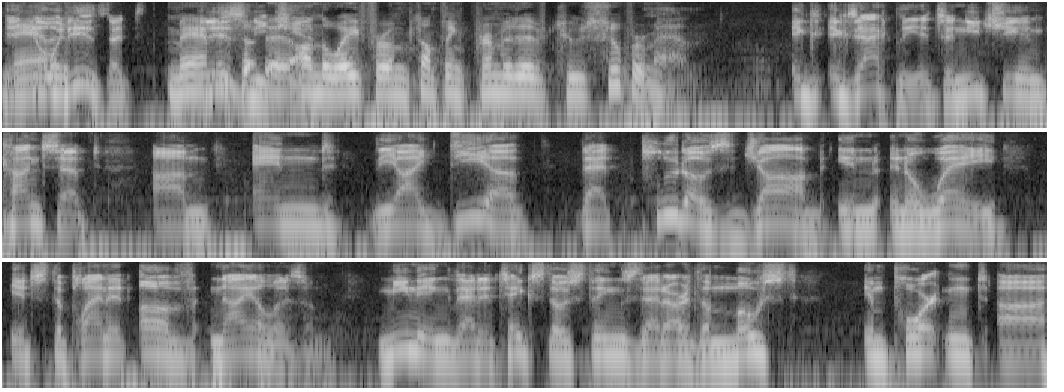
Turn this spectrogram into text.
Man no, it is- is. That, Man it is, is uh, on the way from something primitive to Superman. Exactly. It's a Nietzschean concept. Um, and the idea that Pluto's job, in, in a way, it's the planet of nihilism, meaning that it takes those things that are the most important, uh,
